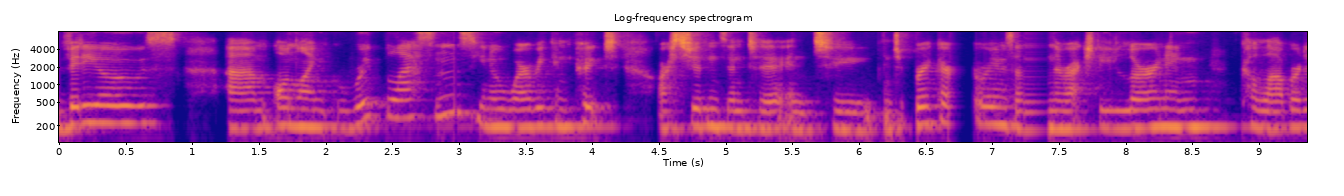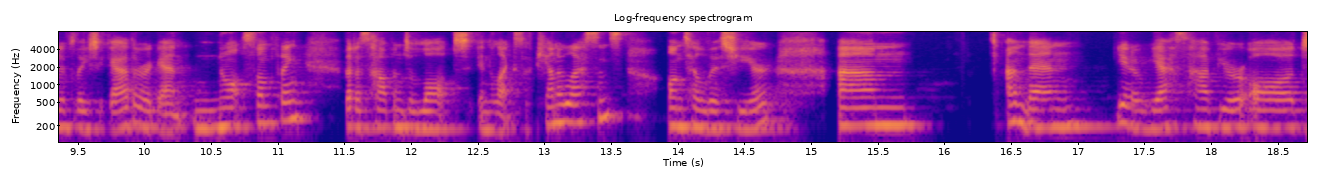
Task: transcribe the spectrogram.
videos, um, online group lessons, you know, where we can put our students into, into, into breakout rooms and they're actually learning collaboratively together again, not something that has happened a lot in the likes of piano lessons until this year. Um, and then, you know, yes, have your odd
